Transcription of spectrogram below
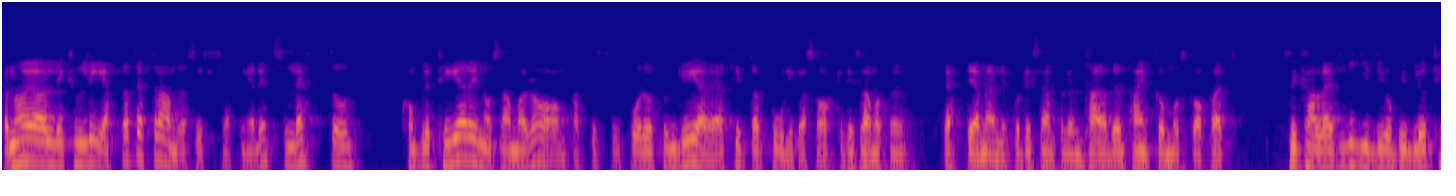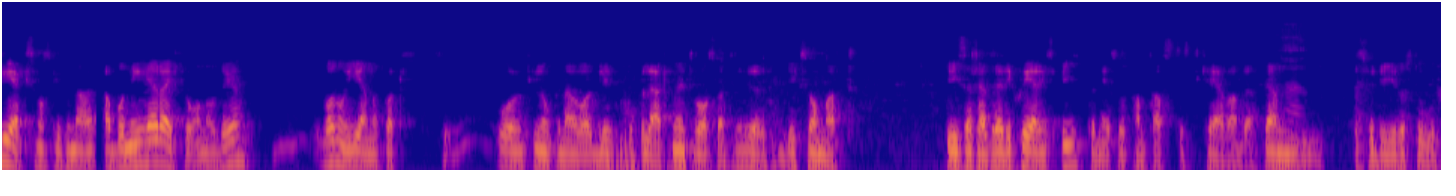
sen har jag liksom letat efter andra sysselsättningar. Det är inte så lätt att komplettera inom samma ram faktiskt, för att få det att fungera. Jag har tittat på olika saker tillsammans med vettiga människor. Till exempel en, hade en tanke om att skapa ett, som vi kallar ett videobibliotek som man skulle kunna abonnera ifrån. Och det var nog genomfört och skulle nog kunna bli populärt, men det inte var så att, liksom att det visar sig att redigeringsbiten är så fantastiskt krävande. Den mm. är så dyr och stor.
